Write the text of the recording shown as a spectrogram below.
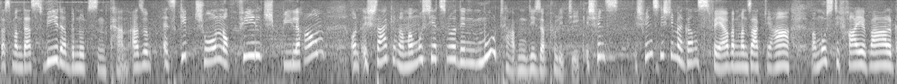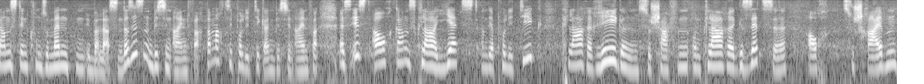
dass man das wieder benutzen kann. Also es gibt schon noch viel Spielraum, und ich sage immer, man muss jetzt nur den Mut haben dieser Politik. Ich finde es ich find's nicht immer ganz fair, wenn man sagt, ja, man muss die freie Wahl ganz den Konsumenten überlassen. Das ist ein bisschen einfach. Da macht die Politik ein bisschen einfach. Es ist auch ganz klar jetzt an der Politik, klare Regeln zu schaffen und klare Gesetze auch zu schreiben,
